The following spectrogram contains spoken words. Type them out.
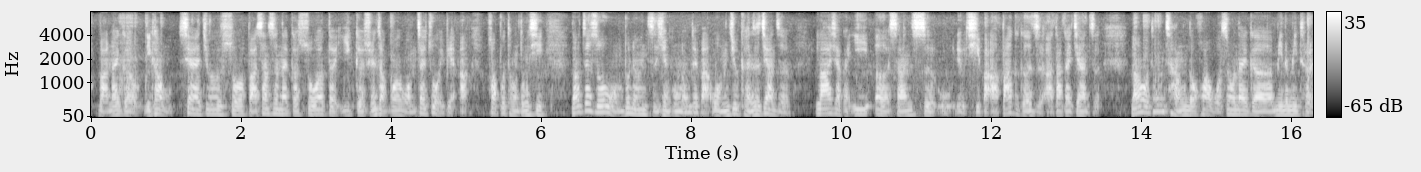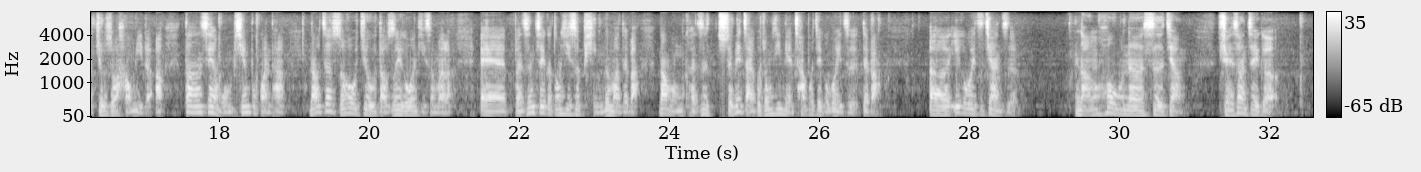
把那个，你看，现在就是说，把上次那个说的一个旋转功能，我们再做一遍啊，画不同东西。然后这时候我们不能用直线功能，对吧？我们就可能是这样子拉下个一二三四五六七八啊，八个格子啊，大概这样子。然后通常的话，我是用那个 millimeter，就是说毫米的啊。当然现在我们先不管它。然后这时候就导致一个问题什么了？呃，本身这个东西是平的嘛，对吧？那我们可能是随便找一个中心点，差不多这个位置，对吧？呃，一个位置这样子。然后呢是这样，选上这个，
